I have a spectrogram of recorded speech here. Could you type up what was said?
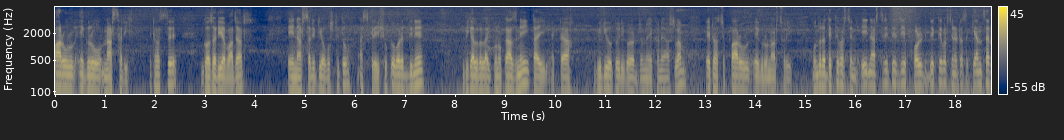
পারুল এগ্রো নার্সারি। এটা হচ্ছে গজারিয়া বাজার। এই নার্সারিটি অবস্থিত আজকের এই শুক্রবারের দিনে। বিকালবেলায় কোনো কাজ নেই, তাই একটা ভিডিও তৈরি করার জন্য এখানে আসলাম। এটা হচ্ছে পারুল এগ্রো নার্সারি। বন্ধুরা, দেখতে পাচ্ছেন, এই নার্সারিতে যে ফলটি দেখতে পাচ্ছেন, এটা হচ্ছে ক্যান্সার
